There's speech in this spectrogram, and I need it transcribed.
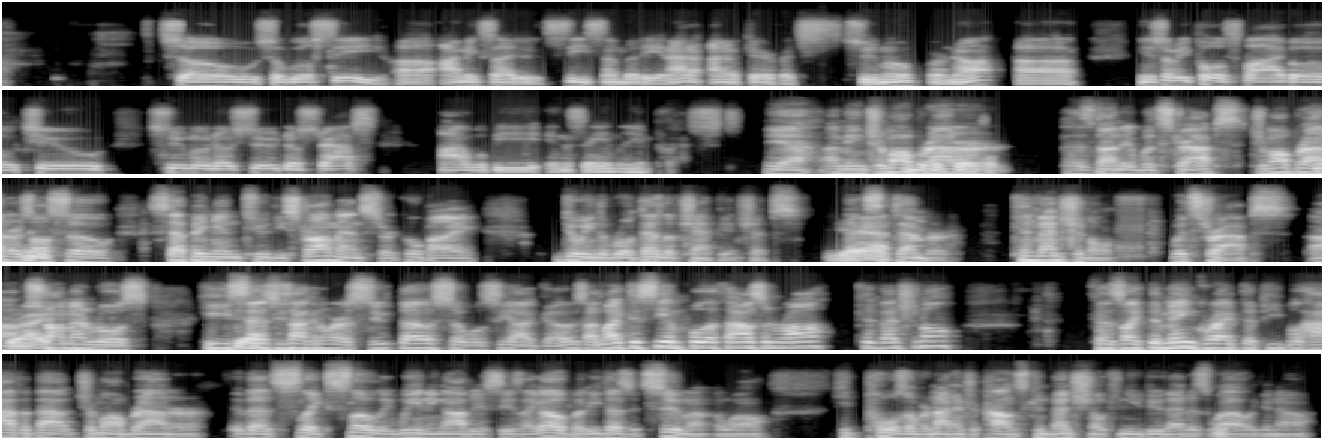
So so we'll see. Uh, I'm excited to see somebody, and I don't I don't care if it's sumo or not. Uh, you know, somebody pulls 502 sumo, no suit, no straps. I will be insanely impressed. Yeah, I mean Jamal Browner has done it with straps. Jamal Browner is also stepping into the strongman circle by doing the World Deadlift Championships yeah. next September. Conventional with straps. Um, right. Strongman rules he yeah. says he's not going to wear a suit though, so we'll see how it goes. I'd like to see him pull a thousand raw conventional because like the main gripe that people have about Jamal Browner that's like slowly weaning, obviously, is like, oh, but he does it sumo. Well, he pulls over 900 pounds conventional. Can you do that as well? You know?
